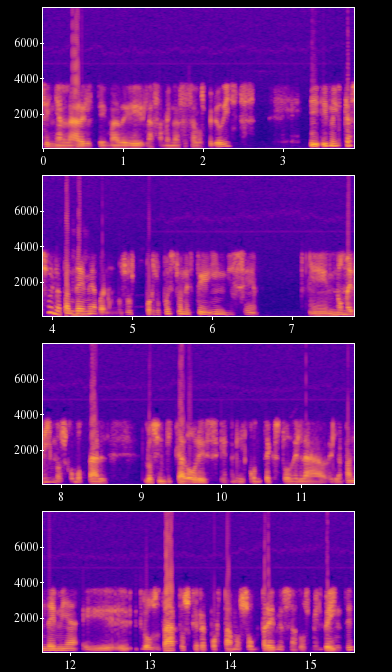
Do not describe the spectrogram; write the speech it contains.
señalar el tema de las amenazas a los periodistas. Eh, en el caso de la pandemia, bueno, nosotros por supuesto en este índice eh, no medimos como tal los indicadores en el contexto de la, de la pandemia. Eh, los datos que reportamos son previos a 2020.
